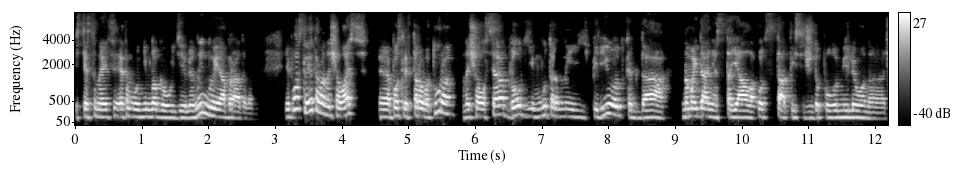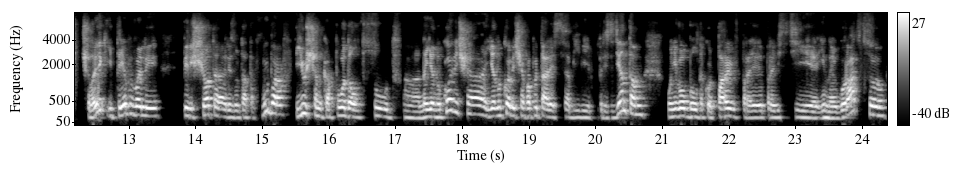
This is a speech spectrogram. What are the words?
естественно, этому немного удивлены, но и обрадованы. И после этого началась, э, после второго тура, начался долгий муторный период, когда на Майдане стояло от 100 тысяч до полумиллиона человек и требовали пересчета результатов выборов. Ющенко подал в суд э, на Януковича. Януковича попытались объявить президентом. У него был такой порыв провести инаугурацию.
